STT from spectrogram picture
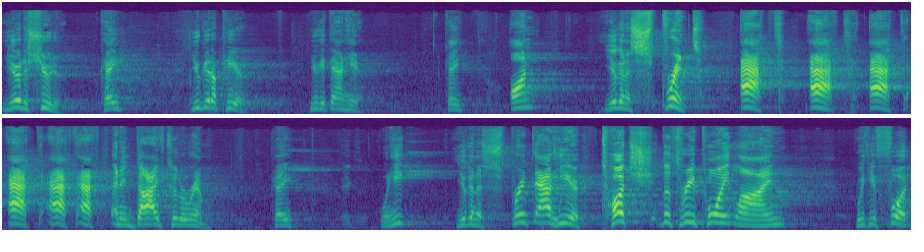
You're the shooter, okay? You get up here. You get down here. Okay? On, you're going to sprint, act, act, act, act, act, act, and then dive to the rim. Okay? When he, you're going to sprint out here, touch the three point line with your foot,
